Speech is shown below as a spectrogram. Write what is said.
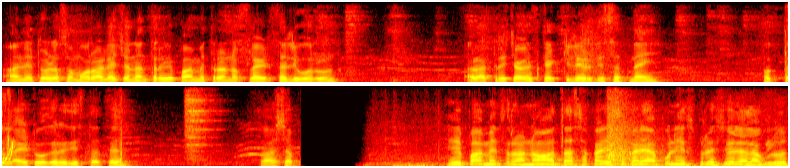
आणि थोडं समोर आल्याच्यानंतर हे पहा मित्रांनो फ्लाईट चालीवरून रात्रीच्या वेळेस काही क्लिअर दिसत नाही. फक्त लाइट वगैरे दिसतात. तर अशा हे पहा मित्रांनो आता सकाळी सकाळी आपण एक्सप्रेसवेला लागलोत.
